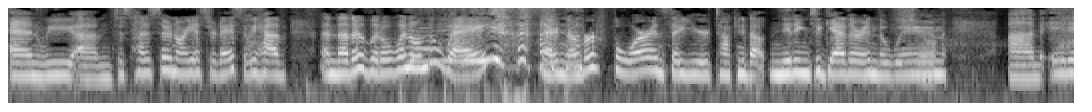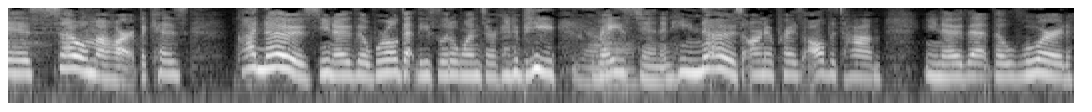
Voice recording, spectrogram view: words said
and we um, just had a sonar yesterday, so we have another little one on the way. They're number four, and so you're talking about knitting together in the womb. Um, it is so on my heart because God knows, you know, the world that these little ones are going to be Yeah. raised in, and He knows. Arno prays all the time, you know, that the Lord.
